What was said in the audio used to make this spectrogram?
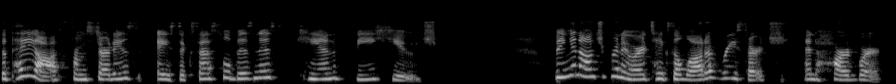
The payoff from starting a successful business can be huge. Being an entrepreneur takes a lot of research and hard work.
